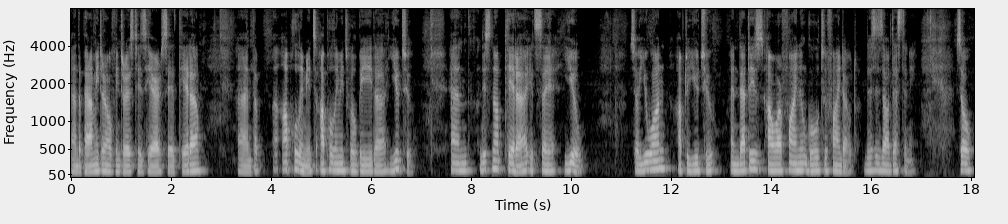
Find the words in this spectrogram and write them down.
And the parameter of interest is here, say theta. And the uh, upper limits, upper limits will be the u2. and this is not theta it's a u so u1 up to u2 and that is our final goal to find out this is our destiny so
